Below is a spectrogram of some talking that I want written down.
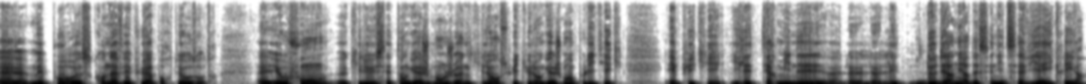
mais pour ce qu'on avait pu apporter aux autres et au fond, euh, qu'il ait eu cet engagement jeune, qu'il ait ensuite eu l'engagement politique, et puis qu'il ait terminé euh, les deux dernières décennies de sa vie à écrire,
